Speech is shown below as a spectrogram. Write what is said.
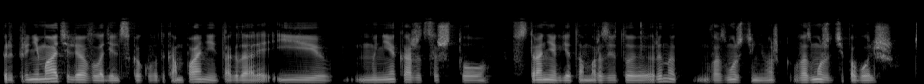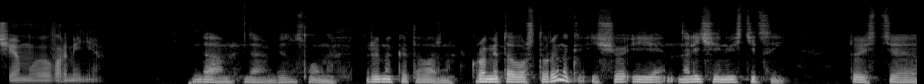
предпринимателя, владельца какого-то компании и так далее. И мне кажется, что в стране, где там развитой рынок, возможностей немножко, возможностей побольше, чем э, в Армении. Да, да, безусловно. Рынок это важно. Кроме того, что рынок, еще и наличие инвестиций. То есть э,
